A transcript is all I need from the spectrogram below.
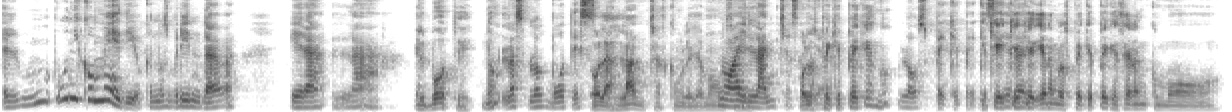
el único medio que nos brindaba era la el bote, ¿no? Los, los botes. O las lanchas, como le llamamos. No hay lanchas. O los pequepeques, ¿no? Los pequepeques. ¿Y qué, eran, eran los pequepeques? Eran como...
